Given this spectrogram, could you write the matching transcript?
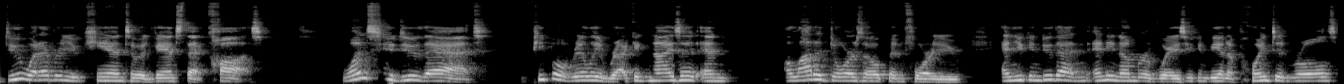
do whatever you can to advance that cause. Once you do that, people really recognize it and a lot of doors open for you. And you can do that in any number of ways. You can be in appointed roles.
